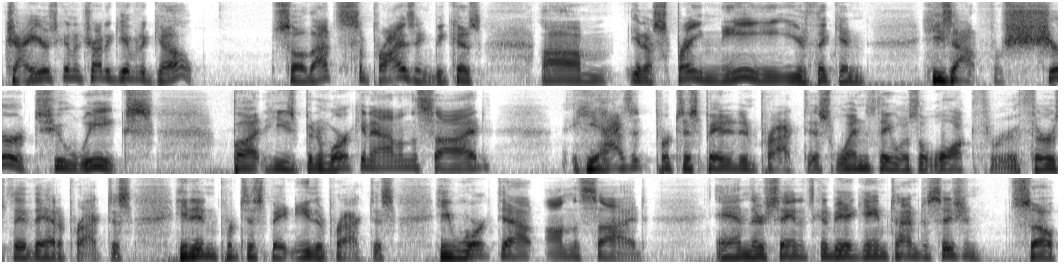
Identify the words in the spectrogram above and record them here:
Ji'Ayir's going to try to give it a go. So that's surprising because, um, you know, sprained knee, you're thinking he's out for sure two weeks, but he's been working out on the side. He hasn't participated in practice. Wednesday was a walkthrough. Thursday they had a practice. He didn't participate in either practice. He worked out on the side, and they're saying it's going to be a game time decision. So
